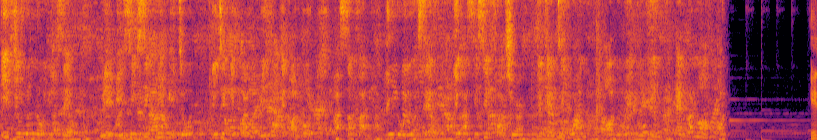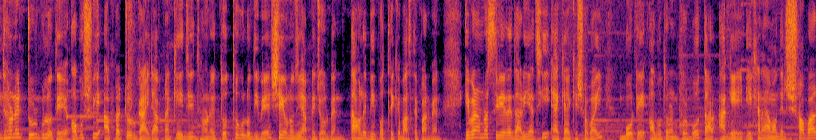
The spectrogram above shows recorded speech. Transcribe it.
if you don't know yourself, maybe C6, maybe June, you take it one before get on board. But someone, you know yourself, you are C6 for sure. You can take one on the way going and one more on এই ধরনের ট্যুরগুলোতে অবশ্যই আপনার ট্যুর গাইড আপনাকে যে ধরনের তথ্যগুলো দিবে সেই অনুযায়ী আপনি চলবেন তাহলে বিপদ থেকে বাঁচতে পারবেন এবার আমরা সিরিয়ালে দাঁড়িয়ে আছি একে একে সবাই বোটে অবতরণ করব তার আগে এখানে আমাদের সবার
